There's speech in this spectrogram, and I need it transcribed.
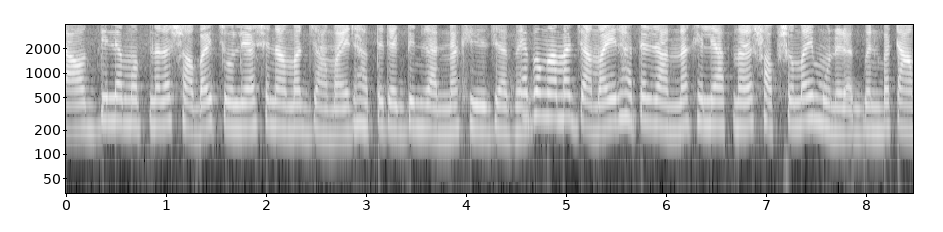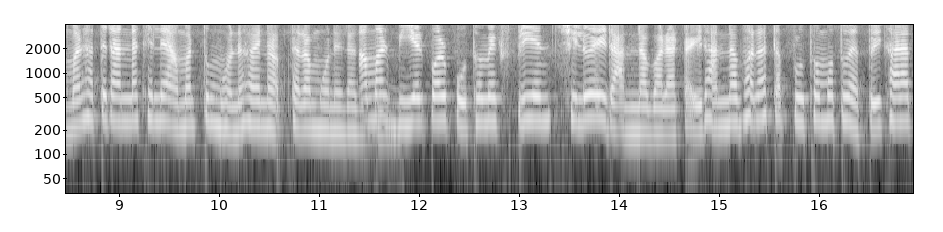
দাওয়াত দিলাম, আপনারা সবাই চলে আসেন, আমার জামাইয়ের হাতের একদিন রান্না খেয়ে যাবেন। এবং আমার জামাইয়ের হাতের রান্না খেলে আপনারা সবসময় মনে রাখবেন বাট আমার হাতে রান্না খেলে আমার তো মনে হয় না আপনারা মনে রাখবেন। আমার বিয়ের পর প্রথম এক্সপিরিয়েন্স ছিল এই রান্না বাড়াটা। এই রান্না বাড়াটা প্রথমত এতই খারাপ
